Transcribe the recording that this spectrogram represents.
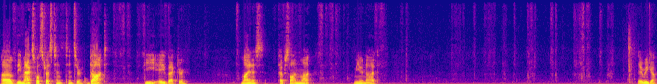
of the Maxwell stress tensor dot dA vector minus epsilon naught mu naught There we go.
